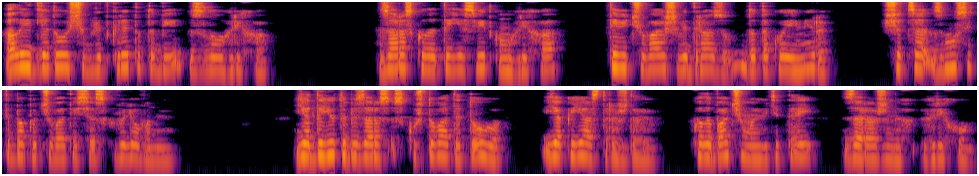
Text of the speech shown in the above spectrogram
але й для того, щоб відкрити тобі зло гріха. Зараз, коли ти є свідком гріха, ти відчуваєш відразу до такої міри, що це змусить тебе почуватися схвильованою. Я даю тобі зараз скуштувати того, як я страждаю, коли бачу моїх дітей, заражених гріхом.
